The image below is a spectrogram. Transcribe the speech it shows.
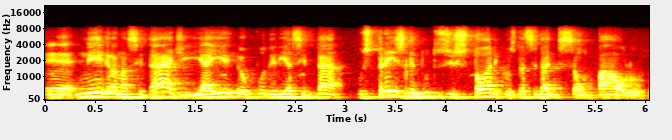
é, negra na cidade, e aí eu poderia citar os três redutos históricos da cidade de São Paulo,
